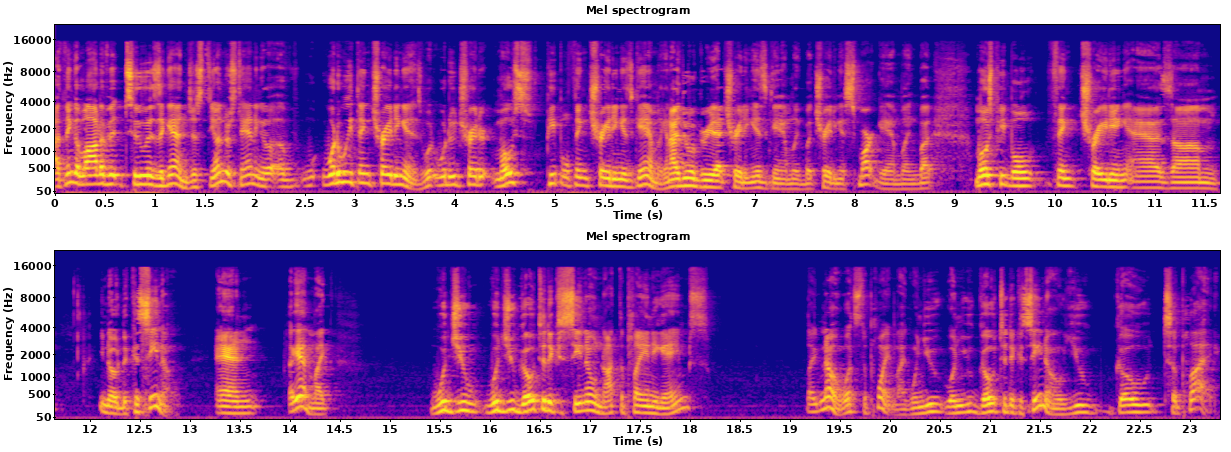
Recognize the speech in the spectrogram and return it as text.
I think a lot of it too is again just the understanding of, of what do we think trading is. What, what do trader? Most people think trading is gambling, and I do agree that trading is gambling, but trading is smart gambling. But most people think trading as um, you know the casino. And again, like, would you would you go to the casino not to play any games? Like, no, what's the point? Like when you when you go to the casino, you go to play.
